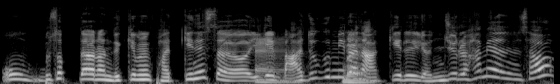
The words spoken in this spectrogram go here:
어, 무섭다라는 느낌을 받긴 했어요. 이게 네. 마두금이라는 네. 악기를 연주를 하면서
